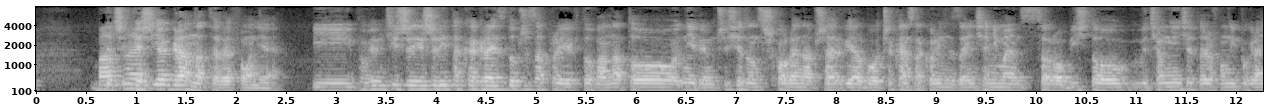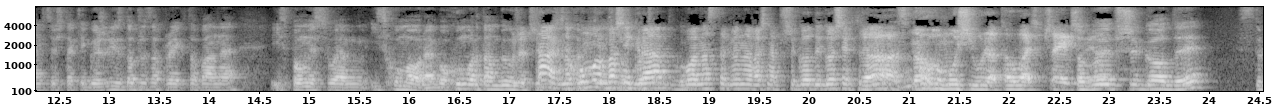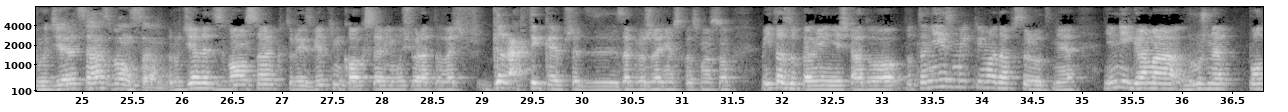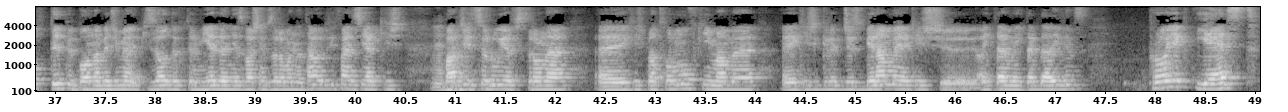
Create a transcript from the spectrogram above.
Znaczy, wiesz, ja gram na telefonie i powiem Ci, że jeżeli taka gra jest dobrze zaprojektowana, to nie wiem, czy siedząc w szkole na przerwie albo czekając na kolejne zajęcia, nie mając co robić, to wyciągnięcie telefonu i pogranie w coś takiego, jeżeli jest dobrze zaprojektowane i z pomysłem i z humorem, bo humor tam był rzeczywiście. tak, no to humor właśnie gra była nastawiona właśnie na przygody gościa, który a, znowu musi uratować To wszechświat. były przygody strudzielca z wąsem. Rudzielec z wąsem, który jest wielkim koksem i musi uratować galaktykę przed zagrożeniem z kosmosu. Mi to zupełnie nie siadło, bo to nie jest mój klimat absolutnie. Niemniej gra ma różne podtypy, bo ona będzie miała epizody, w którym jeden jest właśnie wzorowany na Tower Defense, jakiś Mhm. bardziej celuje w stronę e, jakiejś platformówki, mamy e, jakieś gry, gdzie zbieramy jakieś e, itemy i tak dalej, więc projekt jest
